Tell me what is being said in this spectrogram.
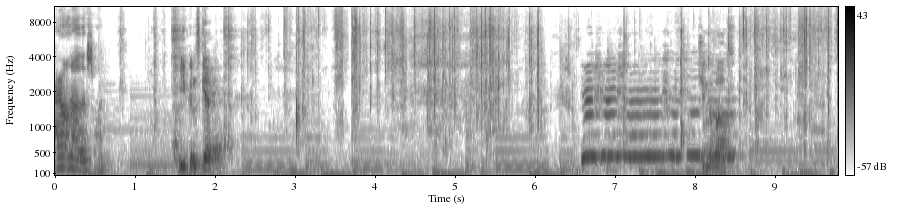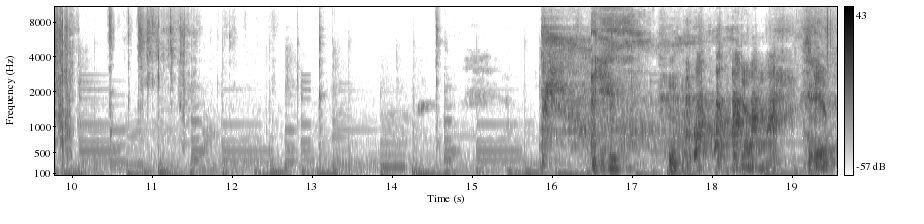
I don't know this one. You can skip. Jingle bells. Don't know. Skip.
